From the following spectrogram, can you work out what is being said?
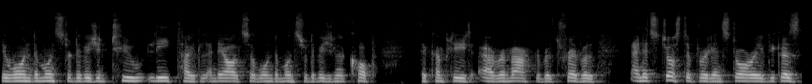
they won the Munster Division Two League title, and they also won the Munster Divisional Cup to complete a remarkable treble. And it's just a brilliant story because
